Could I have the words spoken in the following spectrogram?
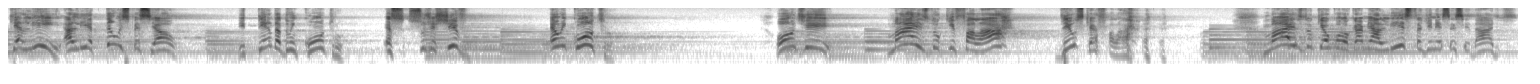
que ali, ali é tão especial, e tenda do encontro é sugestivo, é um encontro, onde mais do que falar, Deus quer falar, mais do que eu colocar minha lista de necessidades,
